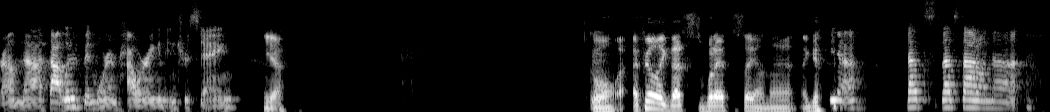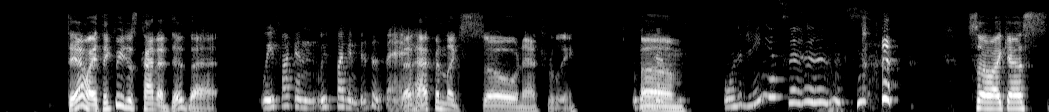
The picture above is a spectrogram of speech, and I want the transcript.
around that. That would have been more empowering and interesting. Yeah. Hmm. Cool. I feel like that's what i have to say on that i guess. Yeah. That's that's that on that. Damn i think we just kind of did that we fucking we fucking did the thing. That happened like so naturally. Because um we're geniuses. So i guess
